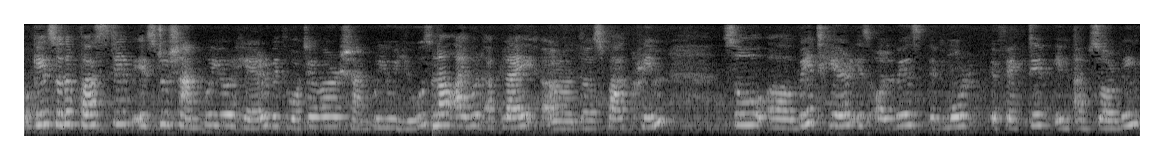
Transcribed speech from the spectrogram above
Okay, so the first step is to shampoo your hair with whatever shampoo you use. Now I would apply uh, the spa cream. So uh, wet hair is always more effective in absorbing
